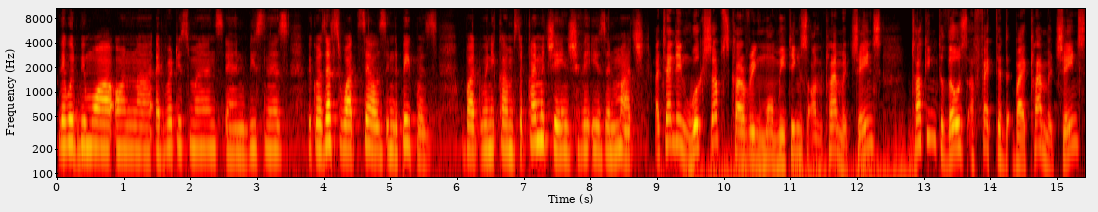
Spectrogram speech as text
there would be more on uh, advertisements and business because that's what sells in the papers. But when it comes to climate change, there isn't much. Attending workshops covering more meetings on climate change, talking to those affected by climate change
